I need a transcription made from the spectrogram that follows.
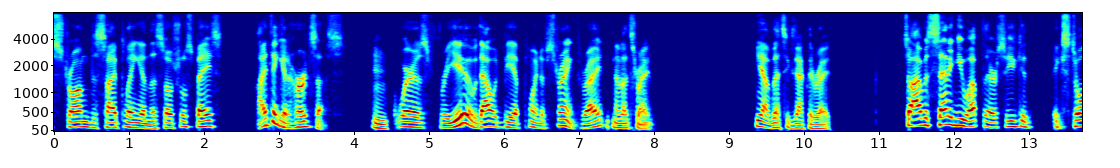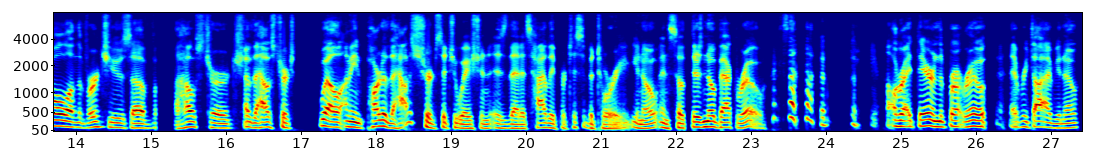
strong discipling in the social space, I think it hurts us. Mm. Whereas for you, that would be a point of strength, right? No, that's right. Yeah, that's exactly right. So I was setting you up there so you could extol on the virtues of a house church. Of the house church. Well, I mean, part of the house church situation is that it's highly participatory, you know, and so there's no back row. All right there in the front row every time, you know.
